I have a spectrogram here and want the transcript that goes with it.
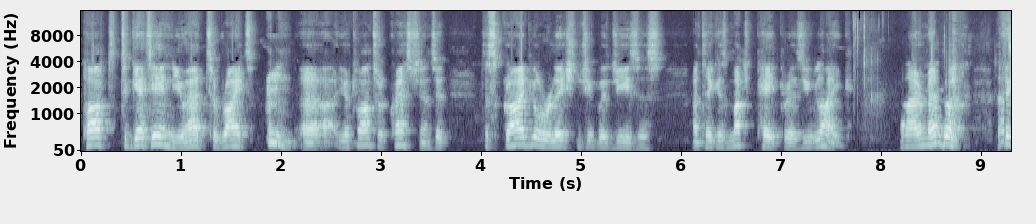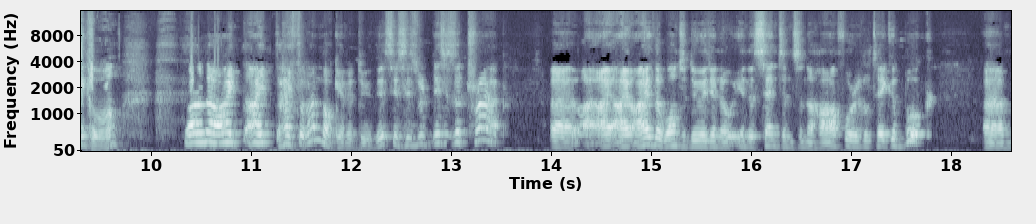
part to get in, you had to write, uh, you had to answer a question and said, describe your relationship with Jesus and take as much paper as you like. And I remember That's thinking, cool. well, no, I, I, I thought I'm not going to do this. This is this is a trap. Uh, I, I either want to do it in a, in a sentence and a half, or it'll take a book. Um,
